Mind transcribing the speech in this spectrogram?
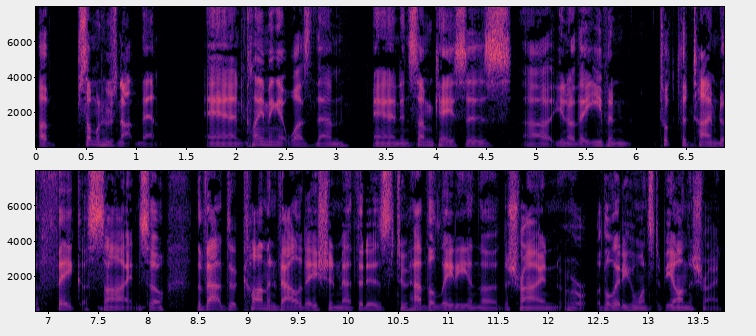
of someone who's not them and claiming it was them. And in some cases, uh, you know, they even took the time to fake a sign. So the, the common validation method is to have the lady in the, the shrine, or the lady who wants to be on the shrine,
